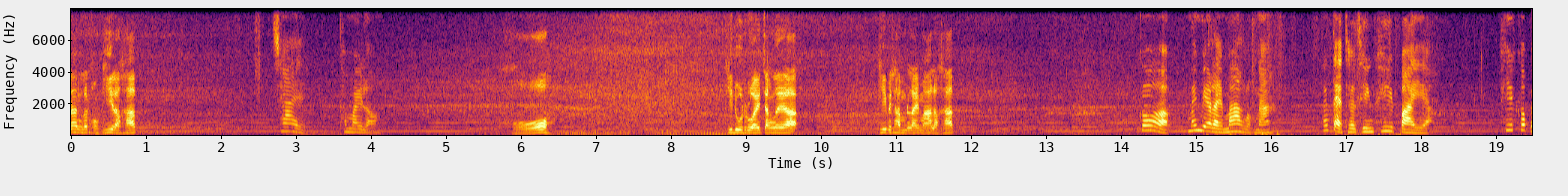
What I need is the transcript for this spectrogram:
นั่นรถของพี่เหรอครับ ใช่ทำไมเหรอ โห พี่ดูรวยจังเลยอะพี่ไปทำอะไรมาเหรอครับ ก็ไม่มีอะไรมากหรอกนะ ตั้งแต่เธอทิ้งพี่ไปอะ พี่ก็ไป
